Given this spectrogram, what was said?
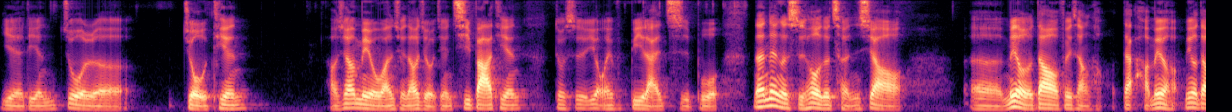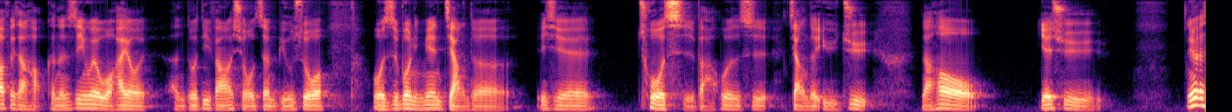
也连做了九天，好像没有完全到九天，七八天。都是用 FB 来直播，那那个时候的成效，呃，没有到非常好，但好没有没有到非常好，可能是因为我还有很多地方要修正，比如说我直播里面讲的一些措辞吧，或者是讲的语句，然后也许因为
